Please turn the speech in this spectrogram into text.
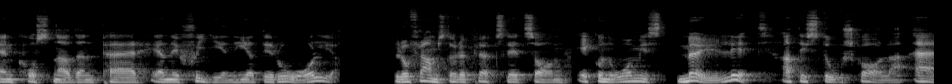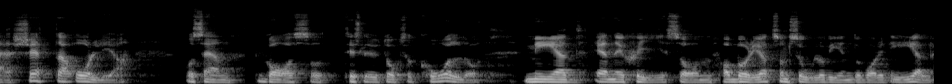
än kostnaden per energienhet i råolja. För då framstår det plötsligt som ekonomiskt möjligt att i stor skala ersätta olja och sen gas och till slut också kol då med energi som har börjat som sol och vind och varit el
